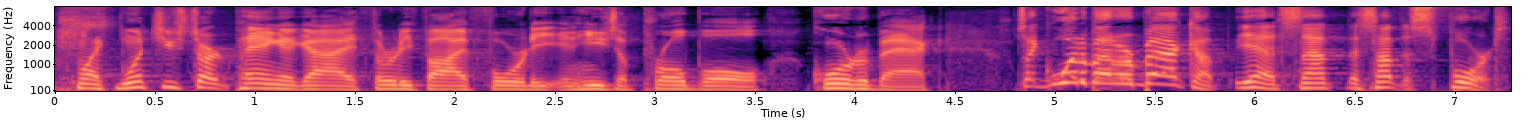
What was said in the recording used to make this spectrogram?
like once you start paying a guy 35, 40 and he's a Pro Bowl quarterback, it's like, what about our backup? Yeah, it's not that's not the sport.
